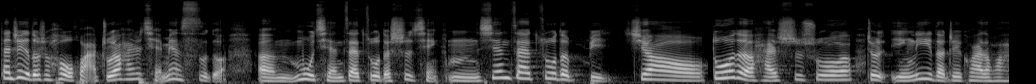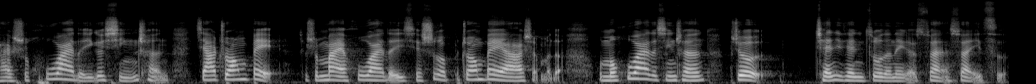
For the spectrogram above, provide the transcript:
但这个都是后话，主要还是前面四个，嗯，目前在做的事情。嗯，现在做的比较多的还是说，就盈利的这块的话，还是户外的一个行程加装备，就是卖户外的一些设装备啊什么的。我们户外的行程，就前几天你做的那个算算一次。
